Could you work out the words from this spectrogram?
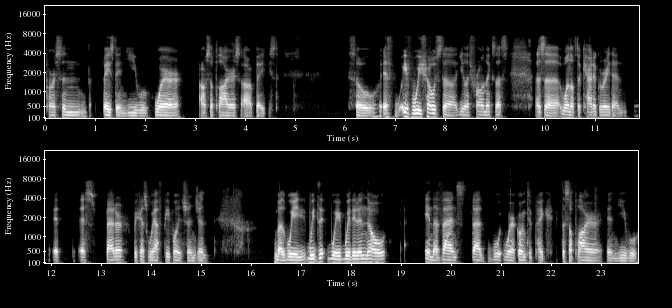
person based in Yiwu where our suppliers are based. So if if we chose the electronics as as a one of the category, then it is better because we have people in Shenzhen. But we we did we, we didn't know in advance that we're going to pick the supplier in Yiwu.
